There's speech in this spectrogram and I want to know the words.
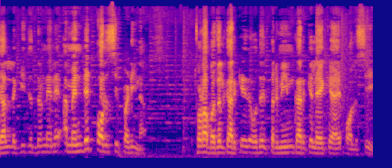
ਗੱਲ ਲੱਗੀ ਜਦੋਂ ਇਹਨੇ ਅਮੈਂਡਡ ਪਾਲਿਸੀ ਪੜ੍ਹੀ ਨਾ। ਥੋੜਾ ਬਦਲ ਕਰਕੇ ਉਹਦੇ ਤਰਮੀਮ ਕਰਕੇ ਲੈ ਕੇ ਆਏ ਪਾਲਿਸੀ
